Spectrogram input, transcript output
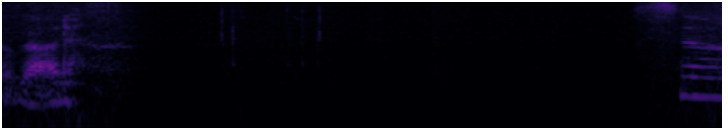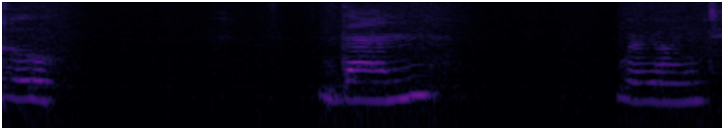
Oh god. So then we're going to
